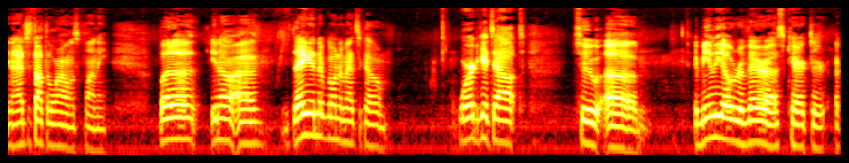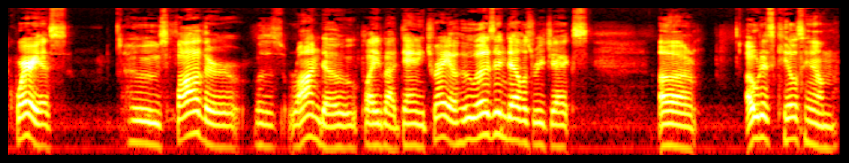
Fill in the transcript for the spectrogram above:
you know, I just thought the line was funny. But uh, you know, uh they end up going to Mexico. Word gets out to um, Emilio Rivera's character Aquarius, whose father was Rondo, played by Danny Trejo, who was in Devil's Rejects. Uh, Otis kills him,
